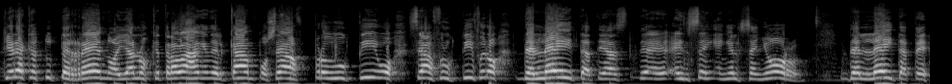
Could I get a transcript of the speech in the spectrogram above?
Quieres que tu terreno, allá los que trabajan en el campo, sea productivo, sea fructífero, deleítate en el Señor. Deleítate.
